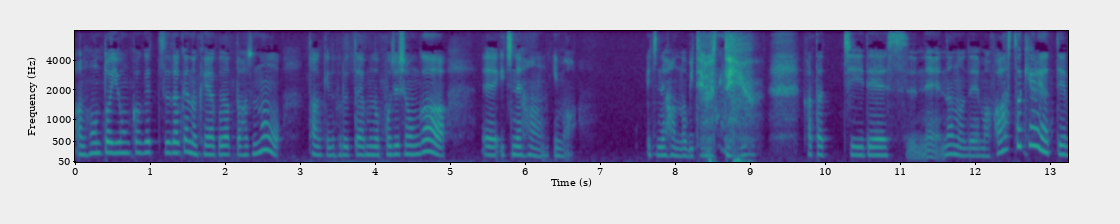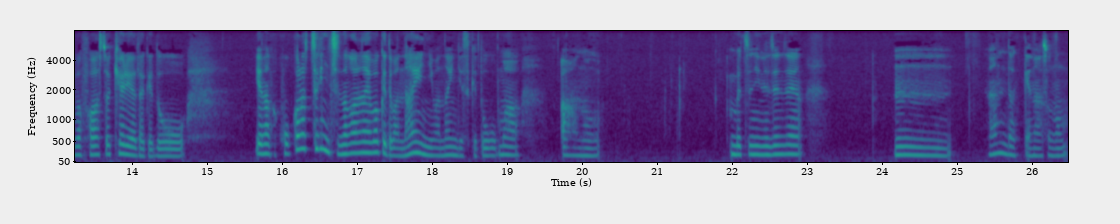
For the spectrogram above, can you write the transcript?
あの本当は4ヶ月だけの契約だったはずの短期のフルタイムのポジションが、えー、1年半今1年半伸びてるっていう形ですね。なのでまあファーストキャリアって言えばファーストキャリアだけどいやなんかここから次につながらないわけではないにはないんですけどまああの別にね全然うんなんだっけなその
